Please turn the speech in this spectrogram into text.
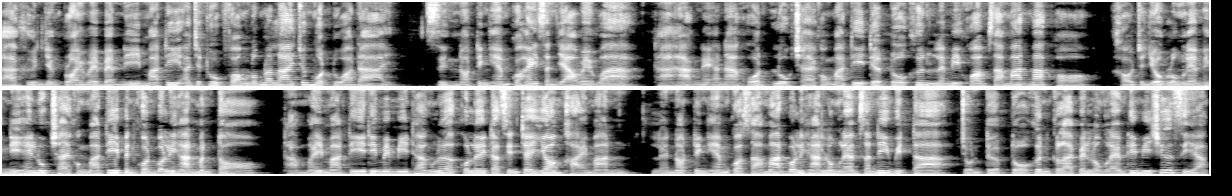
ถ้าขืนยังปล่อยไว้แบบนี้มาตี้อาจจะถูกฟ้องล้มละลายจนหมดตัวได้ ซึ่งนอตติงแฮมก็ให้สัญญาไว้ว่า ถ้าหากในอนาคตลูกชายของมาร์ตี้เติบโตขึ้นและมีความสามารถมากพอ เขาจะยกโรงแรมแห่งนี้ให้ลูกชายของมาร์ตี้เป็นคนบริหารมันต่อทำให้มาร์ตี้ที่ไม่มีทางเลือกก็เลยตัดสินใจยอมขายมัน และนอตติงแฮมก็สามารถบริหารโรงแรมซันนี่วิตตาจนเติบโตขึ้นกลายเป็นโรงแรมที่มีชื่อเสียง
